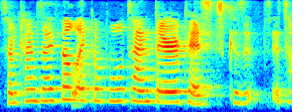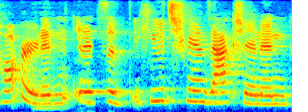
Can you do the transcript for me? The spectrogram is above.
sometimes I felt like a full time therapist because it's, it's hard mm-hmm. and it's a huge transaction and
